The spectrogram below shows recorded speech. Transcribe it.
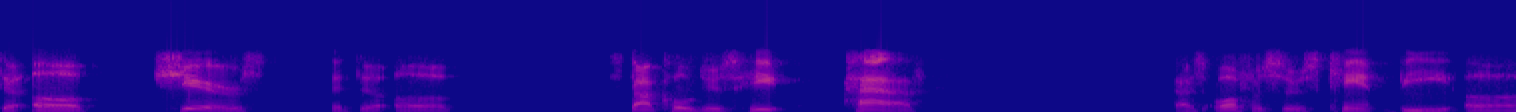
the uh, shares that the uh, stockholders he have as officers can't be uh,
